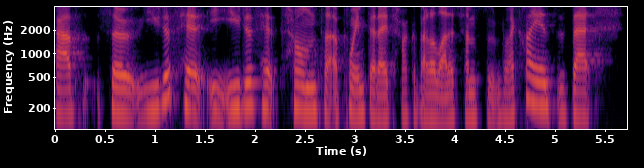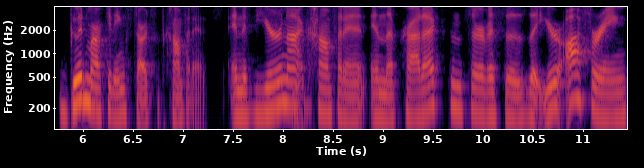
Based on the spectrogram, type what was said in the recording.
Abs- so you just hit you just hit home to a point that I talk about a lot of times with my clients is that good marketing starts with confidence. And if you're not confident in the products and services that you're offering,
